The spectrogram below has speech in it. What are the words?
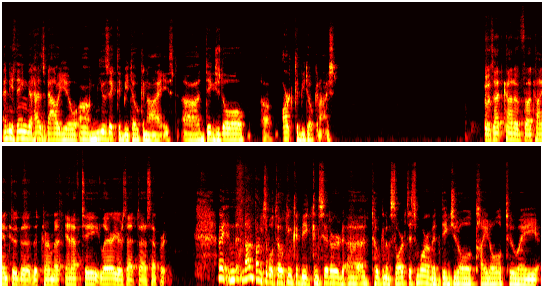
anything that has value. Um, music could be tokenized. Uh, digital uh, art could be tokenized. So is that kind of uh, tie into the, the term NFT, Larry, or is that uh, separate? I mean, non-fungible token could be considered a, token of sorts. It's more of a digital title to a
